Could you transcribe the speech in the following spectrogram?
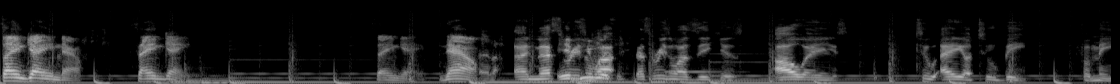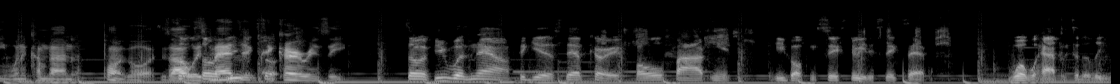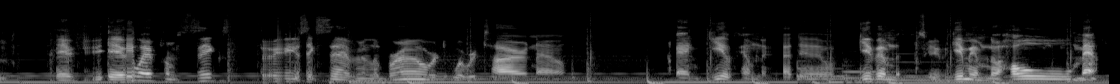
Same game now. Same game. Same game. Now, And, and that's the reason why that's the reason why Zeke is always two A or two B for me when it comes down to point guards. It's So- always so if you- Magic so- and Curry and Zeke. so if you was now to give Steph Curry four, five inches, he go from six three to six seven. What will happen to the league? If if he went from six three to six seven, LeBron would, would retire now and give him the goddamn give him the, excuse me, give him the whole map.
